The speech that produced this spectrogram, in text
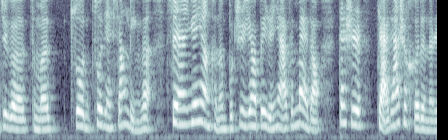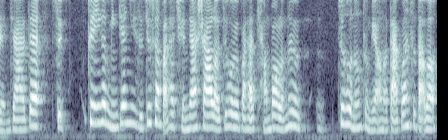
这个怎么？做做件相邻的，虽然鸳鸯可能不至于要被人牙子卖到，但是贾家是何等的人家，在随跟一个民间女子，就算把她全家杀了，最后又把她强暴了，那又最后能怎么样呢？打官司打到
